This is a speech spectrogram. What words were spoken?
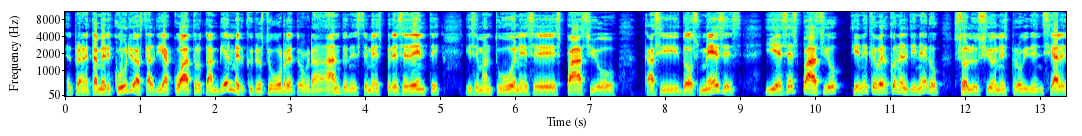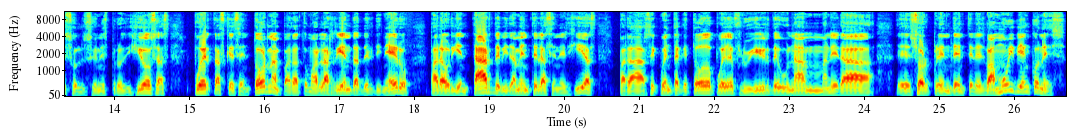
El planeta Mercurio hasta el día 4 también Mercurio estuvo retrogradando en este mes precedente y se mantuvo en ese espacio casi dos meses. Y ese espacio tiene que ver con el dinero, soluciones providenciales, soluciones prodigiosas, puertas que se entornan para tomar las riendas del dinero, para orientar debidamente las energías, para darse cuenta que todo puede fluir de una manera eh, sorprendente. Les va muy bien con eso,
